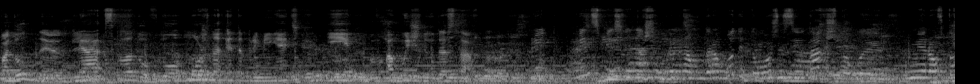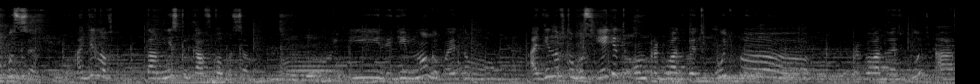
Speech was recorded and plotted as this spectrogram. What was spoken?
подобное для складов, но можно это применять и в обычных доставках. В при- в принципе, если наша программа доработает, то можно сделать так, чтобы, к примеру, автобусы, один там несколько автобусов, э, и людей много, поэтому один автобус едет, он прокладывает путь, по- прокладывает путь, а,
